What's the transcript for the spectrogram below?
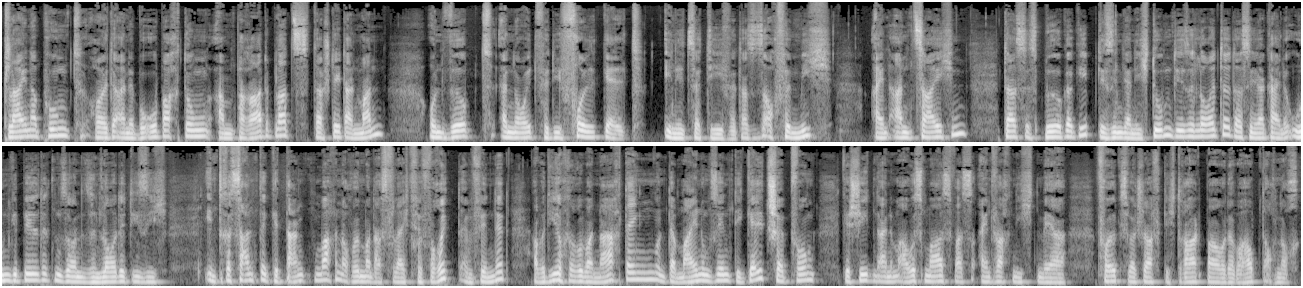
kleiner Punkt, heute eine Beobachtung am Paradeplatz. Da steht ein Mann und wirbt erneut für die Vollgeldinitiative. Das ist auch für mich ein Anzeichen, dass es Bürger gibt, die sind ja nicht dumm, diese Leute, das sind ja keine Ungebildeten, sondern sind Leute, die sich interessante Gedanken machen, auch wenn man das vielleicht für verrückt empfindet, aber die doch darüber nachdenken und der Meinung sind, die Geldschöpfung geschieht in einem Ausmaß, was einfach nicht mehr volkswirtschaftlich tragbar oder überhaupt auch noch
